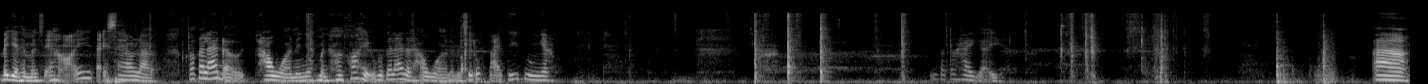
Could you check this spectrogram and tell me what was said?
bây giờ thì mình sẽ hỏi tại sao là có cái lá đờ Tower này nha. Mình hơi khó hiểu về cái lá đờ Tower này mình sẽ rút bài tiếp luôn nha. Chúng ta có hai gậy. À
